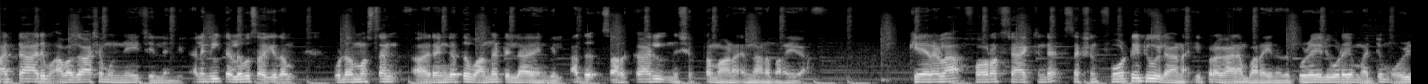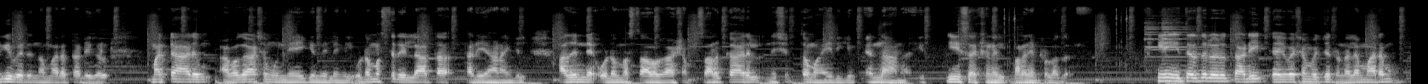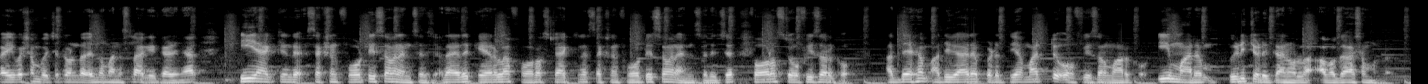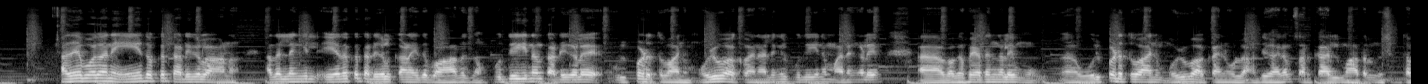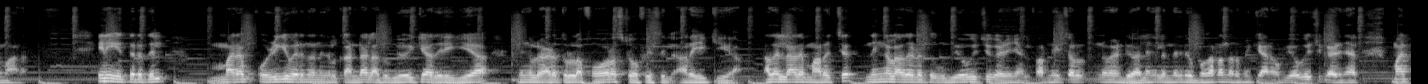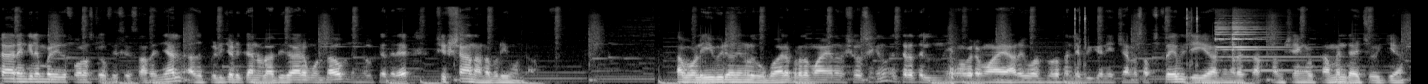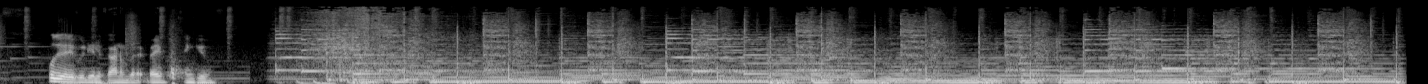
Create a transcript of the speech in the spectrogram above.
മറ്റാരും അവകാശം ഉന്നയിച്ചില്ലെങ്കിൽ അല്ലെങ്കിൽ തെളിവ് സഹിതം ഉടമസ്ഥൻ രംഗത്ത് വന്നിട്ടില്ല എങ്കിൽ അത് സർക്കാരിൽ നിക്ഷിപ്തമാണ് എന്നാണ് പറയുക. കേരള ഫോറസ്റ്റ് ആക്ടിന്റെ സെക്ഷൻ ഫോർട്ടി ടൂവിലാണ് ഇപ്രകാരം പറയുന്നത്. പുഴയിലൂടെയും മറ്റും ഒഴുകി വരുന്ന മരത്തടികൾ മറ്റാരും അവകാശം ഉന്നയിക്കുന്നില്ലെങ്കിൽ ഉടമസ്ഥരില്ലാത്ത തടിയാണെങ്കിൽ അതിന്റെ ഉടമസ്ഥാവകാശം സർക്കാരിൽ നിക്ഷിപ്തമായിരിക്കും എന്നാണ് ഈ സെക്ഷനിൽ പറഞ്ഞിട്ടുള്ളത്. ഇനി ഇത്തരത്തിലൊരു തടി കൈവശം വെച്ചിട്ടുണ്ട് അല്ലെങ്കിൽ മരം കൈവശം വെച്ചിട്ടുണ്ട് എന്ന് മനസ്സിലാക്കി കഴിഞ്ഞാൽ ഈ ആക്ടിന്റെ സെക്ഷൻ ഫോർട്ടി സെവൻ അനുസരിച്ച് അതായത് കേരള ഫോറസ്റ്റ് ആക്ടിന്റെ സെക്ഷൻ ഫോർട്ടി സെവൻ അനുസരിച്ച് ഫോറസ്റ്റ് ഓഫീസർക്കോ അദ്ദേഹം അധികാരപ്പെടുത്തിയ മറ്റ് ഓഫീസർമാർക്കോ ഈ മരം പിടിച്ചെടുക്കാനുള്ള അവകാശമുണ്ട്. അതേപോലെ തന്നെ ഏതൊക്കെ തടികളാണ് അതല്ലെങ്കിൽ ഏതൊക്കെ തടികൾക്കാണ് ഇത് ബാധകം പുതിയ ഇനം തടികളെ ഉൾപ്പെടുത്തുവാനും ഒഴിവാക്കുവാനും അല്ലെങ്കിൽ പുതിയ ഇനം മരങ്ങളെയും വകഭേദങ്ങളെയും ഉൾപ്പെടുത്തുവാനും ഒഴിവാക്കാനുമുള്ള അധികാരം സർക്കാരിൽ മാത്രം നിക്ഷിപ്തമാണ്. ഇനി ഇത്തരത്തിൽ മരം ഒഴുകി വരുന്നത് നിങ്ങൾ കണ്ടാൽ അത് ഉപയോഗിക്കാതിരിക്കുക നിങ്ങളുടെ അടുത്തുള്ള ഫോറസ്റ്റ് ഓഫീസിൽ അറിയിക്കുക. അതല്ലാതെ മറിച്ച് നിങ്ങൾ അതെടുത്ത് ഉപയോഗിച്ചു കഴിഞ്ഞാൽ ഫർണിച്ചറിന് വേണ്ടിയോ അല്ലെങ്കിൽ എന്തെങ്കിലും ഉപകരണം നിർമ്മിക്കാനോ ഉപയോഗിച്ചു കഴിഞ്ഞാൽ മറ്റാരെങ്കിലും വഴി ഇത് ഫോറസ്റ്റ് ഓഫീസേഴ്സ് അറിഞ്ഞാൽ അത് പിടിച്ചെടുക്കാനുള്ള അധികാരമുണ്ടാവും നിങ്ങൾക്കെതിരെ ശിക്ഷാ നടപടിയും ഉണ്ടാവും. അപ്പോൾ ഈ വീഡിയോ നിങ്ങൾക്ക് ഉപകാരപ്രദമായെന്ന് വിശ്വസിക്കുന്നു. ഇത്തരത്തിൽ നിയമപരമായ അറിവുകൾ തുടർന്ന് ലഭിക്കാൻ ഈ ചാനൽ സബ്സ്ക്രൈബ് ചെയ്യുക. നിങ്ങളുടെ സംശയങ്ങൾ കമന്റായി ചോദിക്കുക. പുതിയൊരു വീഡിയോയിൽ കാണും വരെ. Bye thank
